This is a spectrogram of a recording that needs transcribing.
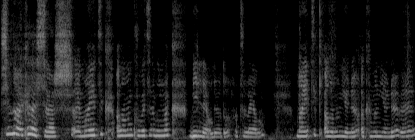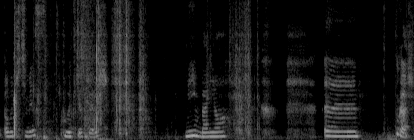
Şimdi arkadaşlar, e, manyetik alanın kuvvetini bulmak bille oluyordu. Hatırlayalım. Manyetik alanın yönü, akımın yönü ve avuç içimiz kuvvet gösterir. Neyim ben ya? Ee, bu kadar.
